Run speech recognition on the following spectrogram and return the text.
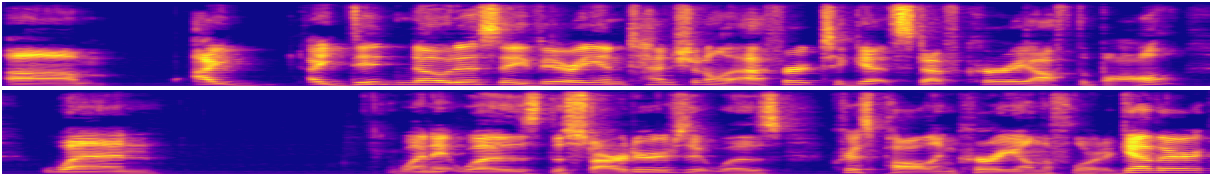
Um, I I did notice a very intentional effort to get Steph Curry off the ball when when it was the starters, it was Chris Paul and Curry on the floor together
